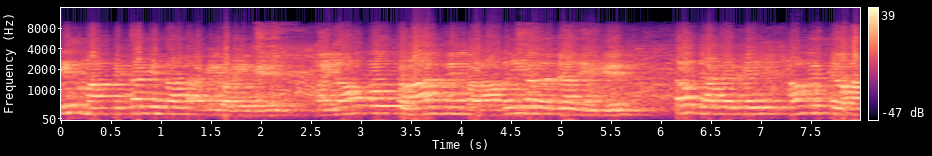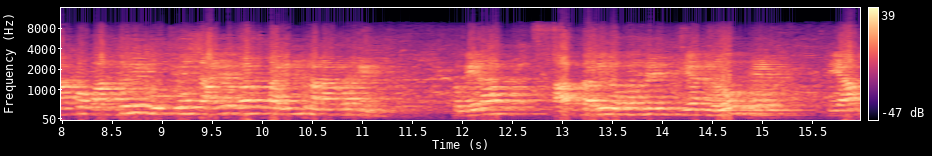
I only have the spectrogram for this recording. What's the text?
इस मानसिकता के साथ आगे बढ़ेंगे, महिलाओं को समाज में बराबरी का दर्जा देंगे, तब जाकर के हम इस त्योहार को वास्तविक रूप से शायद वर्ष पर्यंत मना सकें। तो मेरा, आप सभी लोगों से यह अनुरोध है कि आप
